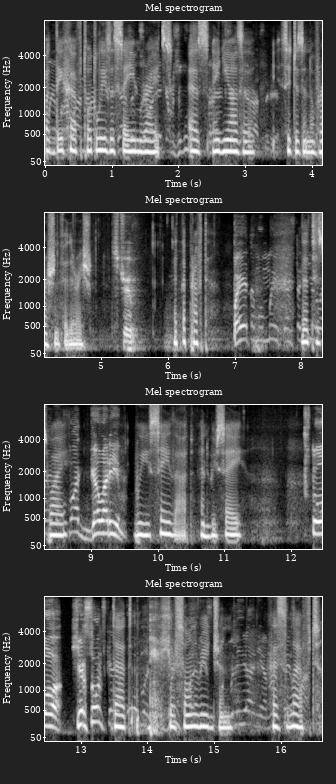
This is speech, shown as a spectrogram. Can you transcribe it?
but they права have на totally the каждым same человеком, rights живущим as в any Российской other Федерации. citizen of Russian Federation. It's true. Это правда. Поэтому мы, That is констатируя why этот факт, говорим, We say that, and we say что Херсонская that область Kherson вышла region из-под влияния has нацизма, left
